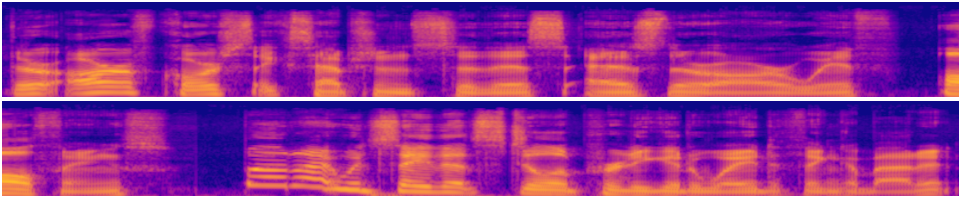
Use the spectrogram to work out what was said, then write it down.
There are, of course, exceptions to this, as there are with all things but I would say that's still a pretty good way to think about it.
